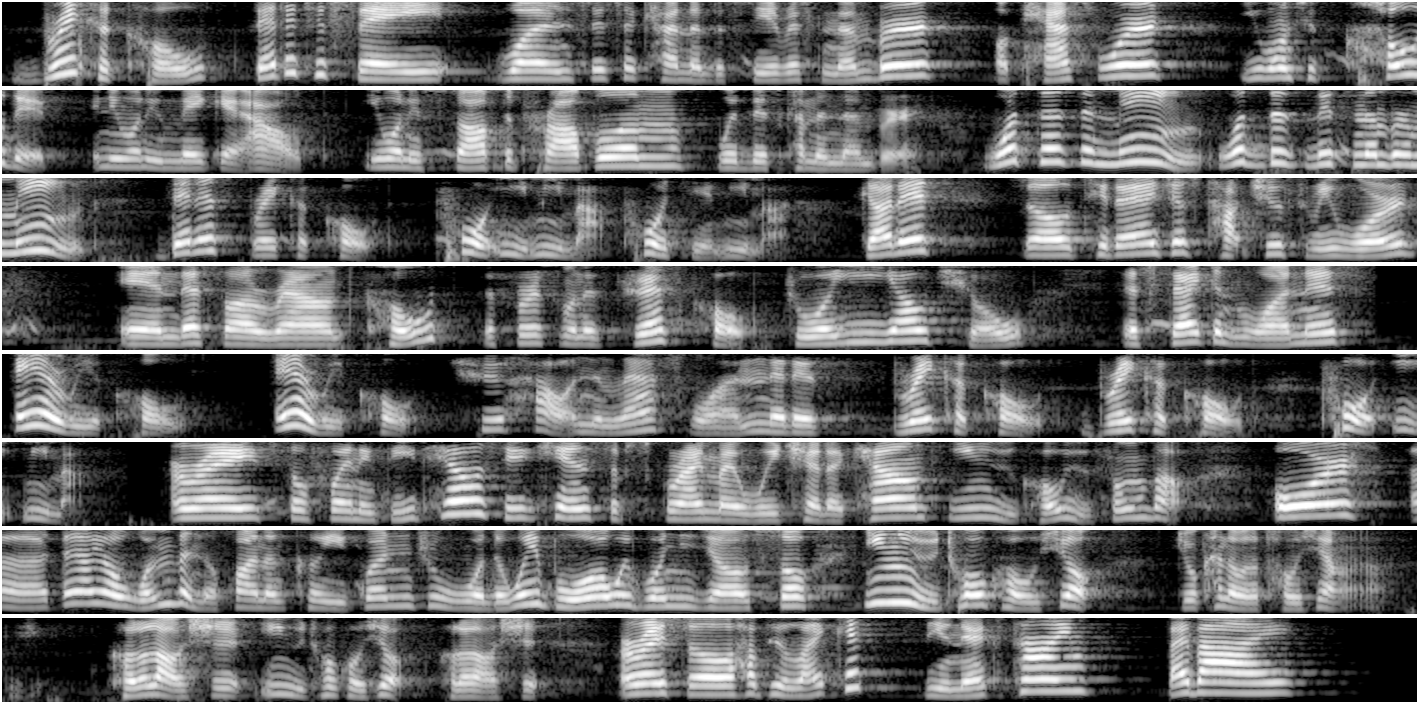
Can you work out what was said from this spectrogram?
break a code, that is to say, once it's a kind of a serious number or password, you want to code it and you want to make it out. You want to solve the problem with this kind of number. What does it mean? What does this number mean? That is break a code. 破译密码,破解密码. Got it? So today I just taught you three words, and that's all around code. The first one is dress code, 着衣要求. The second one is area code, area code 区号 and the last one that is breaker code breaker code 破译密码 Alright, so for any details, you can subscribe my WeChat account 英语口语风暴，or 呃，大家要文本的话呢，可以关注我的微博，微博你只要搜英语脱口秀，就看到我的头像啊，就是可乐老师英语脱口秀，可乐老师。Alright, so hope you like it. See you next time. Bye bye.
